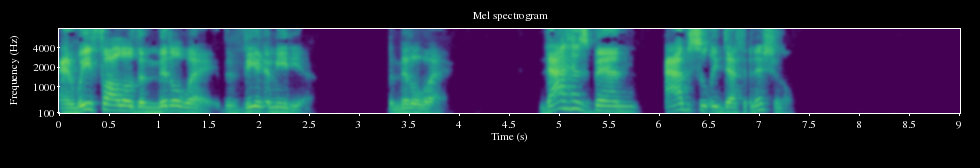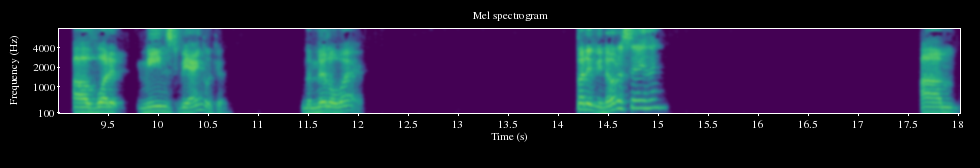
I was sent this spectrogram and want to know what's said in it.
And we follow the middle way, the via media, the middle way. That has been absolutely definitional of what it means to be Anglican, the middle way. But have you noticed anything? Um,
